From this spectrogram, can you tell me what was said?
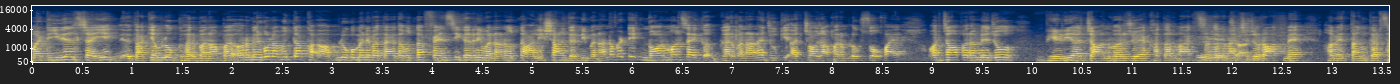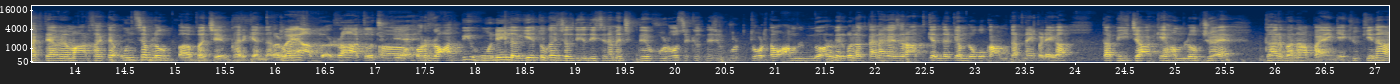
मटेरियल्स चाहिए ताकि हम लोग घर बना पाए। और मेरे को ना उतना आप लोगों को मैंने बताया था उतना फैंसी घर नहीं बनाना उतना आलिशान घर नहीं बनाना बट एक नॉर्मल सा घर बनाना है जो कि अच्छा हो जहाँ पर हम लोग सो पाए और जहाँ पर हमें जो भेड़िया जानवर जो है खतरनाक से खतरनाक जो रात में हमें तंग कर सकते हैं हमें मार सकते हैं उनसे हम लोग बचे घर के अंदर। तो अब रात हो चुकी है। और रात भी होने ही लगी है तो गाइस जल्दी जल्दी से ना मैं जितने वुड हो सके उतने वुड तोड़ता हूँ। और मेरे को लगता है ना गाइस रात के अंदर भी हम लोग को काम करना ही पड़ेगा तभी जाके हम लोग जो है घर बना पाएँगे क्योंकि ना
